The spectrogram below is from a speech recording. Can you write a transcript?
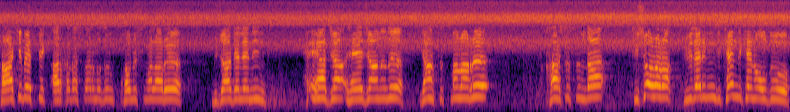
takip ettik arkadaşlarımızın konuşmaları, mücadelenin heyeca- heyecanını yansıtmaları karşısında kişi olarak tüylerimin diken diken olduğu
